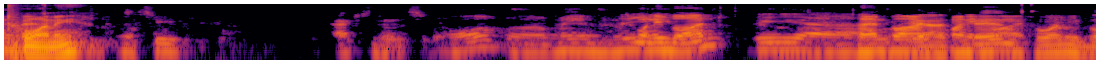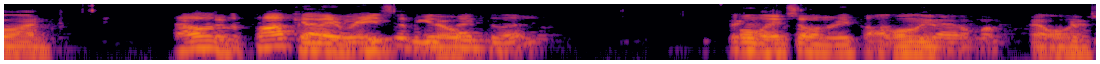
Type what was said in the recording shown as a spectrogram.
20. Let's see. Accidents. well, I mean, we, 20 blind? Uh, Ten blind, Yeah, twenty 10, blind. 20 blind. that was the pot. Can they raise it and get No. back to that? Only if someone repots. Only, Yeah. only if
